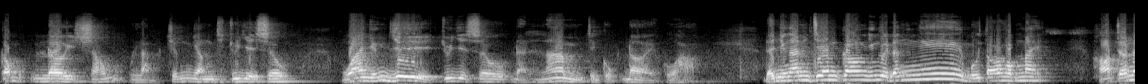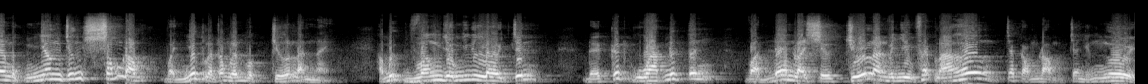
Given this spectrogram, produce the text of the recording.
có một đời sống làm chứng nhân cho Chúa Giêsu qua những gì Chúa Giêsu đã làm trên cuộc đời của họ. Để những anh chị em con, những người đang nghe buổi tối hôm nay, họ trở nên một nhân chứng sống động và nhất là trong lĩnh vực chữa lành này. Họ biết vận dụng những lời chứng để kích hoạt đức tin và đem lại sự chữa lành và nhiều phép lạ hơn cho cộng đồng, cho những người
